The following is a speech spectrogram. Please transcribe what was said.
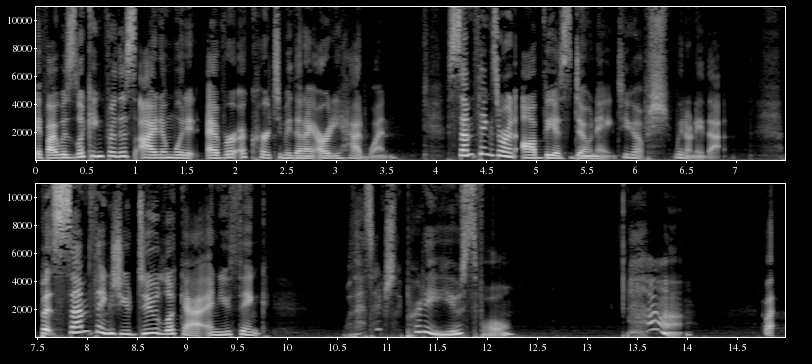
if I was looking for this item, would it ever occur to me that I already had one? Some things are an obvious donate. You go, we don't need that. But some things you do look at and you think, well, that's actually pretty useful. Huh. But,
